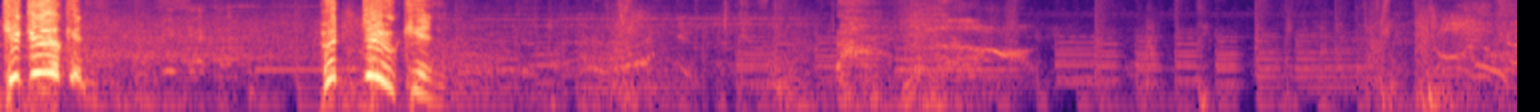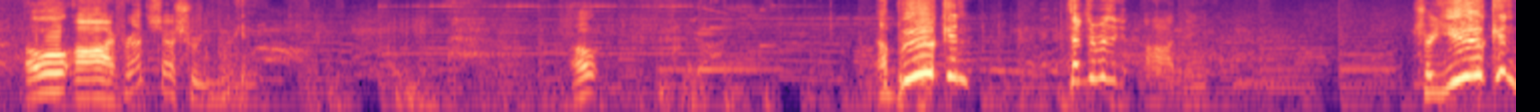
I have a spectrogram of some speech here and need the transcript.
Kikuken! Hadouken! Oh, oh, I forgot to shout Shoryuken. Oh. Abuken! Ah, dang. Shoryuken!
